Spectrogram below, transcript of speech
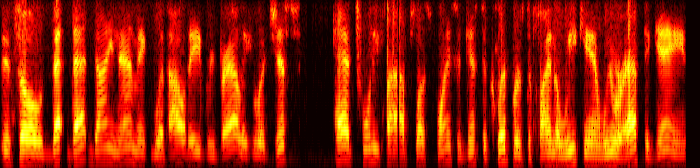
And so that that dynamic without Avery Bradley, who had just had 25 plus points against the Clippers the final weekend, we were at the game,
